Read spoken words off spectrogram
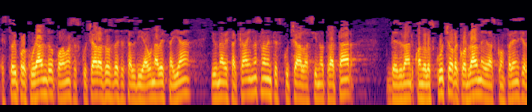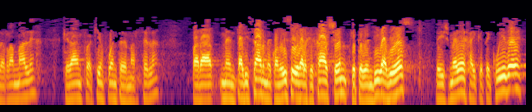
estoy procurando, podemos escucharlas dos veces al día, una vez allá y una vez acá, y no solamente escucharlas, sino tratar de, durante, cuando lo escucho, recordarme de las conferencias de Ram Malek, que da aquí en Fuente de Marcela, para mentalizarme cuando dice Hashem, que te bendiga Dios, de Ishmereja y que te cuide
